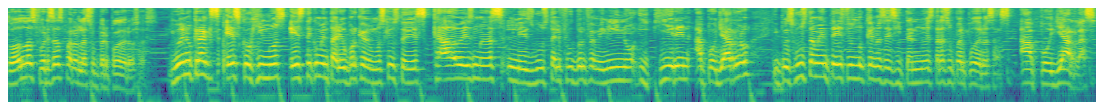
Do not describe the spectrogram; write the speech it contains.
Todas las fuerzas para las superpoderosas. Y bueno, cracks, escogimos este comentario porque vemos que a ustedes cada vez más les gusta el fútbol femenino y quieren apoyarlo. Y pues justamente esto es lo que necesitan nuestras superpoderosas, apoyarlas.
